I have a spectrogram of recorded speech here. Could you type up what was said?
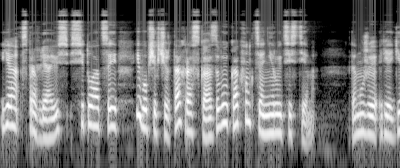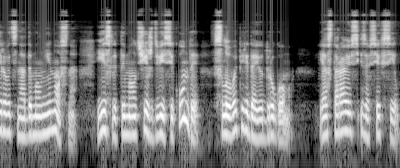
Я справляюсь с ситуацией и в общих чертах рассказываю, как функционирует система. К тому же реагировать надо молниеносно. Если ты молчишь две секунды, слово передают другому. Я стараюсь изо всех сил.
